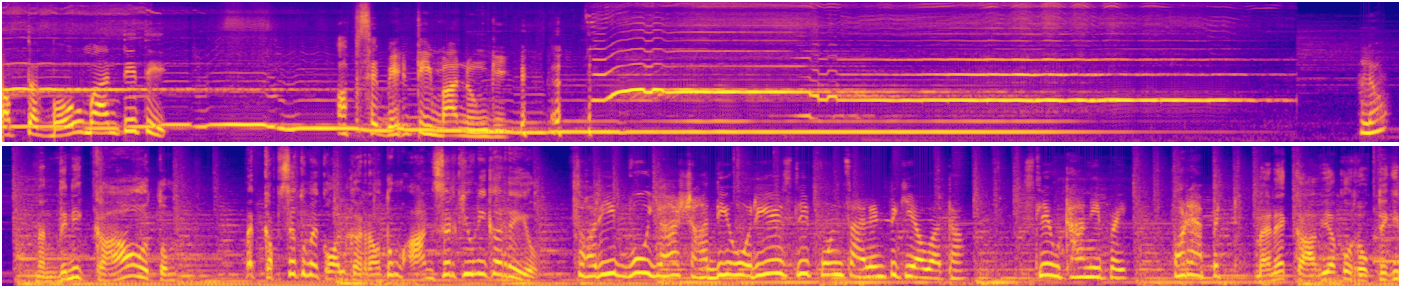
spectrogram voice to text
अब तक बहू मानती थी। अब से बेटी मानूँगी। हेलो? नंदिनी कहाँ हो तुम? मैं कब से तुम्हें कॉल कर रहा हूँ? तुम आंसर क्यों नहीं कर रही हो? सॉरी वो यहाँ शादी हो रही है इसलिए फ़ोन साइलेंट पे किया हुआ था। इसलिए उठा नहीं पाई व्हाट हैपेंड मैंने काव्या को रोकने की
